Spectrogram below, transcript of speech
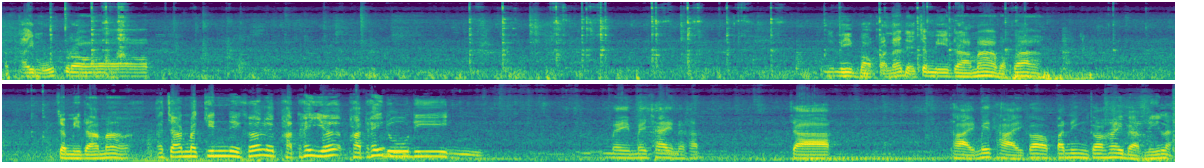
ผัดไทย หมูกรอบนี่มีบอกก่อนนะ เดี๋ยวจะมีดราม่าบอกว่า จะมีดราม่าอาจารย์มากินนี่เขาเลยผัดให้เยอะ ผัดให้ดูดี ไม่ไม่ใช่นะครับ จากถ่ายไม่ถ่ายก็ป้านิ่งก็ให้แบบนี้แหละ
